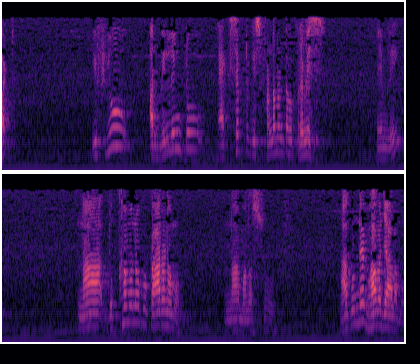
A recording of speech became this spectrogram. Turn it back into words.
But if you are willing to accept this fundamental premise namely నా దుఃఖమునకు కారణము నా మనస్సు నాకుండే భావజాలము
